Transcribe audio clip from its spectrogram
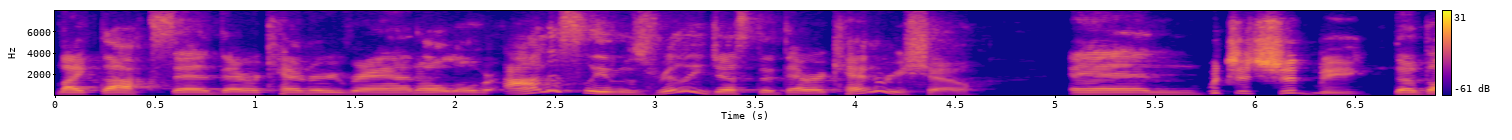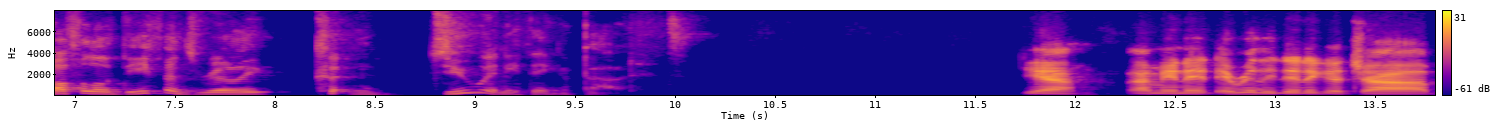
like Doc said, Derrick Henry ran all over. Honestly, it was really just the Derrick Henry show, and Which it should be. the Buffalo defense really couldn't do anything about it. Yeah. I mean, it, it really did a good job.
